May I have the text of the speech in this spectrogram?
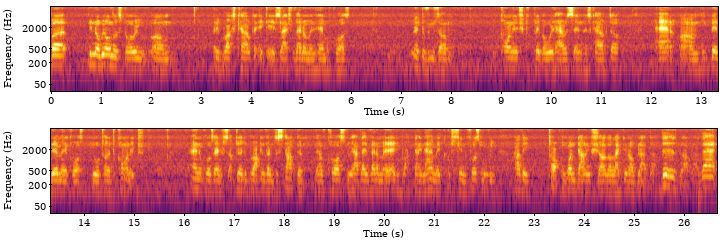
But you know, we all know the story. Um, Eddie Brock's character, aka slash Venom, and him, of course, interviews um, Carnage, played by Woody Harrelson, his character, and um, he bit him, and of course, he will turn into Carnage. And of course, it's up to Eddie Brock and Venom to stop him. Now, of course, we have that Venom and Eddie Brock dynamic, which is in the first movie, how they talk one down each other, like, you know, blah, blah, this, blah, blah, that.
